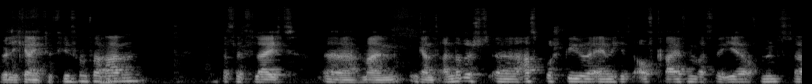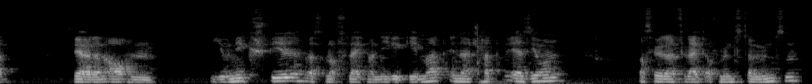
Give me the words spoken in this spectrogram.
will ich gar nicht zu viel von verraten, dass wir vielleicht äh, mal ein ganz anderes äh, Hasbro-Spiel oder ähnliches aufgreifen, was wir hier auf Münster. Das wäre dann auch ein Unique-Spiel, was noch vielleicht noch nie gegeben hat in der Stadtversion. was wir dann vielleicht auf Münster münzen.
